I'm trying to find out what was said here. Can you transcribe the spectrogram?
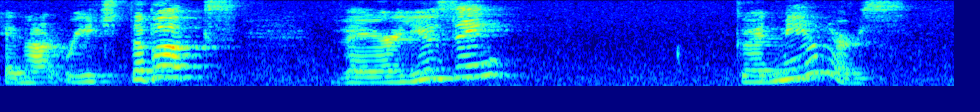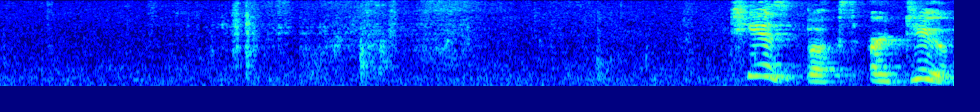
cannot reach the books. They are using good manners. Tia's books are due,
